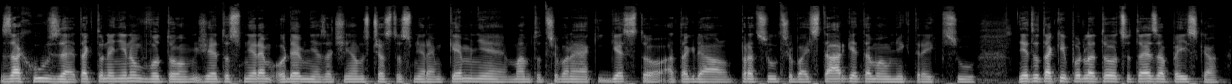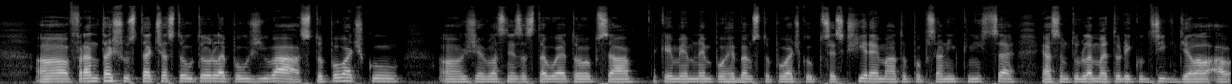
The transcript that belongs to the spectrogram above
za chůze, tak to není jenom o tom, že je to směrem ode mě, začínám často směrem ke mně, mám to třeba na nějaký gesto a tak dál, pracuji třeba i s targetama u některých psů, je to taky podle toho, co to je za pejska. Uh, Franta Šusta často u tohle používá stopovačku, že vlastně zastavuje toho psa takovým jemným pohybem stopovačkou přes kšíre, má to popsaný v knížce. Já jsem tuhle metodiku dřív dělal a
